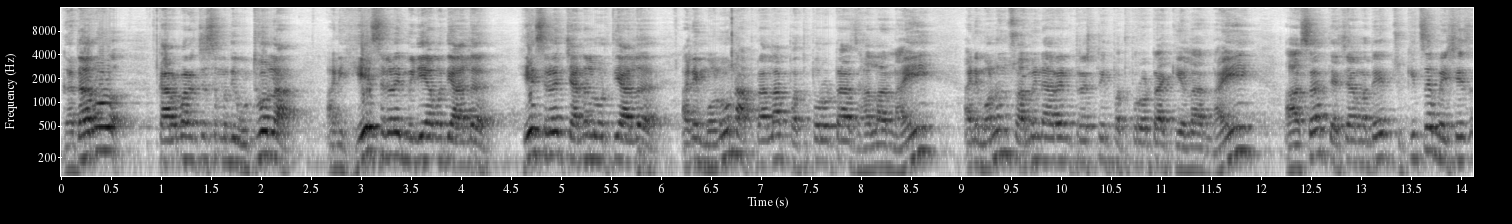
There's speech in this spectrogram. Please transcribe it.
गदारोळ कारभाराच्या संबंधी उठवला आणि हे सगळं मीडियामध्ये आलं हे सगळं चॅनलवरती आलं आणि म्हणून आपणाला पतपुरवठा झाला नाही आणि म्हणून स्वामीनारायण ट्रस्टने पतपुरवठा केला नाही असं त्याच्यामध्ये चुकीचं मेसेज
